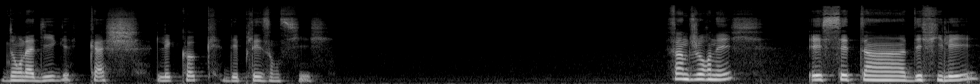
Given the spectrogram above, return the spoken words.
dont la digue cache les coques des plaisanciers. Fin de journée et c'est un défilé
